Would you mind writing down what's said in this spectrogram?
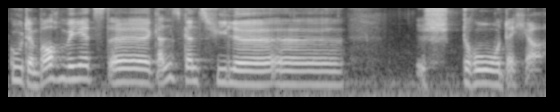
Gut, dann brauchen wir jetzt äh, ganz, ganz viele äh, Strohdächer.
